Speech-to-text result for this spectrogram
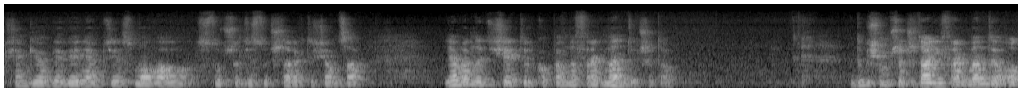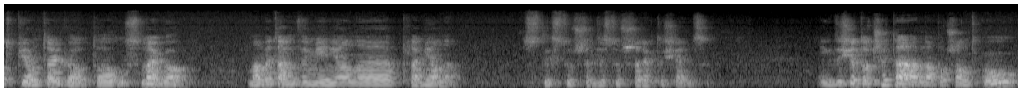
Księgi Objawienia, gdzie jest mowa o 144 tysiącach. Ja będę dzisiaj tylko pewne fragmenty czytał. Gdybyśmy przeczytali fragmenty od 5 do 8, mamy tam wymienione plemiona z tych 144 tysięcy. I gdy się to czyta na początku,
